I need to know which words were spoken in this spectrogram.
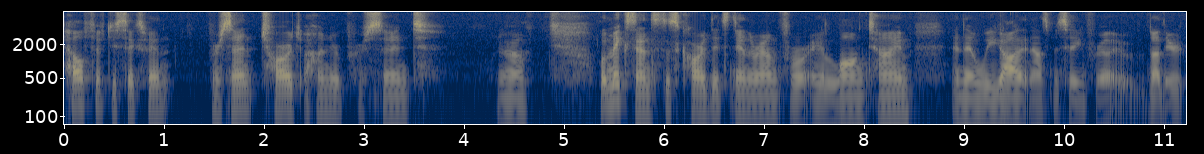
Health 56%, charge 100%. Yeah. Well, it makes sense. This card did stand around for a long time, and then we got it, and it's been sitting for another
